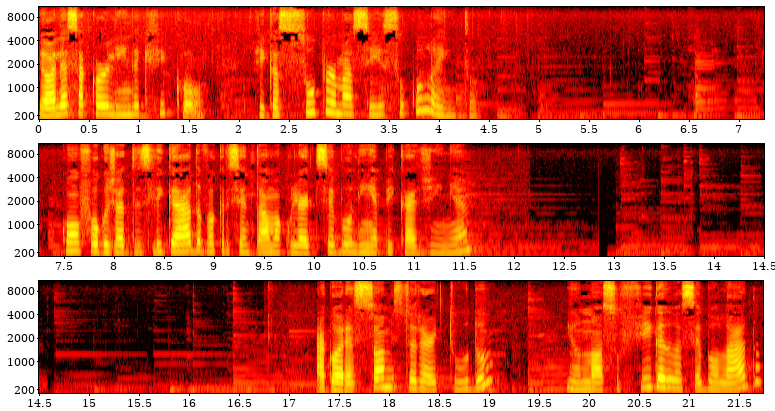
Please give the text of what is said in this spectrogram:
E olha essa cor linda que ficou. Fica super macio e suculento. Com o fogo já desligado, vou acrescentar uma colher de cebolinha picadinha. Agora é só misturar tudo e o nosso fígado acebolado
